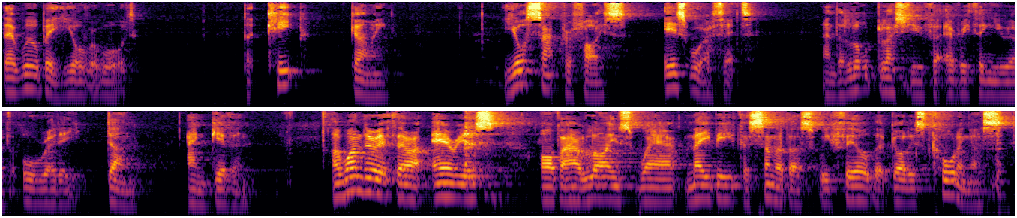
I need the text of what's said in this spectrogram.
there will be your reward. But keep going. Your sacrifice is worth it. And the Lord bless you for everything you have already done and given. I wonder if there are areas of our lives where maybe for some of us we feel that God is calling us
